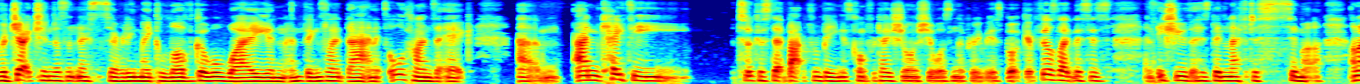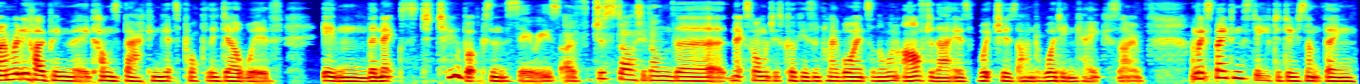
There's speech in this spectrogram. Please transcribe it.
rejection doesn't necessarily make love go away and, and things like that, and it's all kinds of ick. Um, and Katie took a step back from being as confrontational as she was in the previous book. It feels like this is an issue that has been left to simmer, and I'm really hoping that it comes back and gets properly dealt with in the next two books in the series. I've just started on the next one, which is Cookies and Clairvoyance, and the one after that is Witches and Wedding Cake. So I'm expecting Steve to do something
